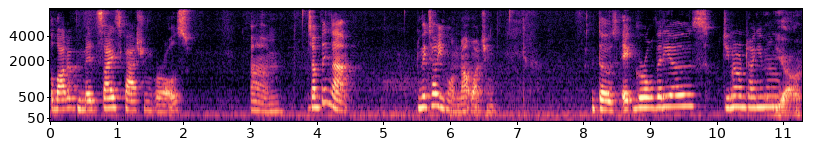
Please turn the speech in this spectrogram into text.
a lot of mid-sized fashion girls. Um, something that let me tell you who I'm not watching. Those it girl videos. Do you know what I'm talking about? Yeah.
